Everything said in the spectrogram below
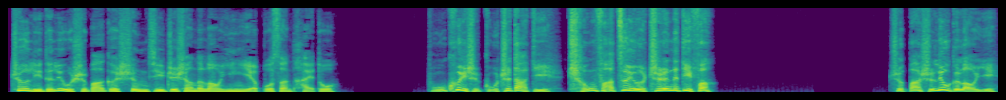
这里的六十八个圣级之上的烙印也不算太多。不愧是古之大帝惩罚罪恶之人的地方。这八十六个烙印，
